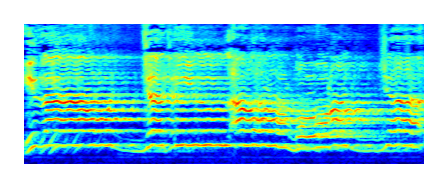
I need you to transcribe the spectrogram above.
إذا رجت الأرض رجا.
